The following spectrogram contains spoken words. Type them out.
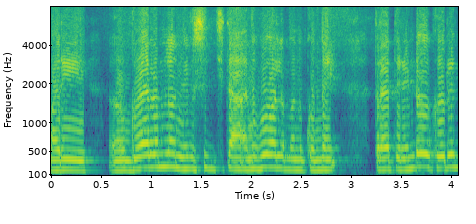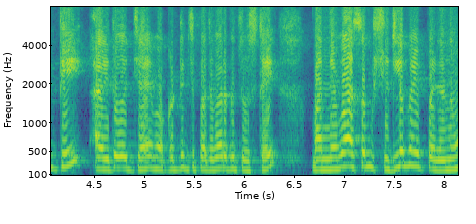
మరి గుడారంలో నివసించిన అనుభవాలు మనకున్నాయి. తర్వాత రెండవ కొరింతి ఐదో అధ్యాయం ఒకటి నుంచి పది వరకు చూస్తే మన నివాసం శిథిలమైపోయినను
